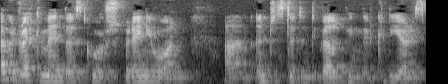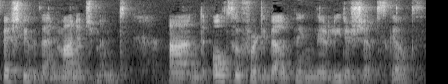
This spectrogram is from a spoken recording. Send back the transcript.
I would recommend this course for anyone um, interested in developing their career, especially within management, and also for developing their leadership skills.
